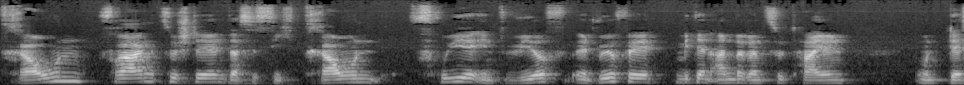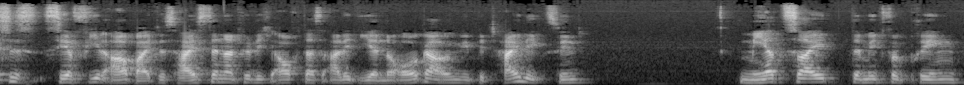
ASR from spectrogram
trauen, Fragen zu stellen, dass sie sich trauen, frühe Entwürf, Entwürfe mit den anderen zu teilen. Und das ist sehr viel Arbeit. Das heißt dann natürlich auch, dass alle, die an der Orga irgendwie beteiligt sind, mehr Zeit damit verbringen,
